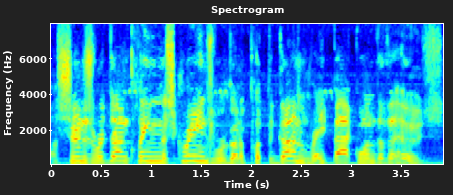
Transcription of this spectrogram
As soon as we're done cleaning the screens, we're going to put the gun right back onto the hose.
